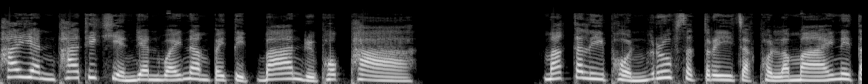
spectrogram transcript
ผ้ายันผ้าที่เขียนยันไว้นำไปติดบ้านหรือพกพา มักกะลีผลรูปสตรีจากผลไม้ในต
